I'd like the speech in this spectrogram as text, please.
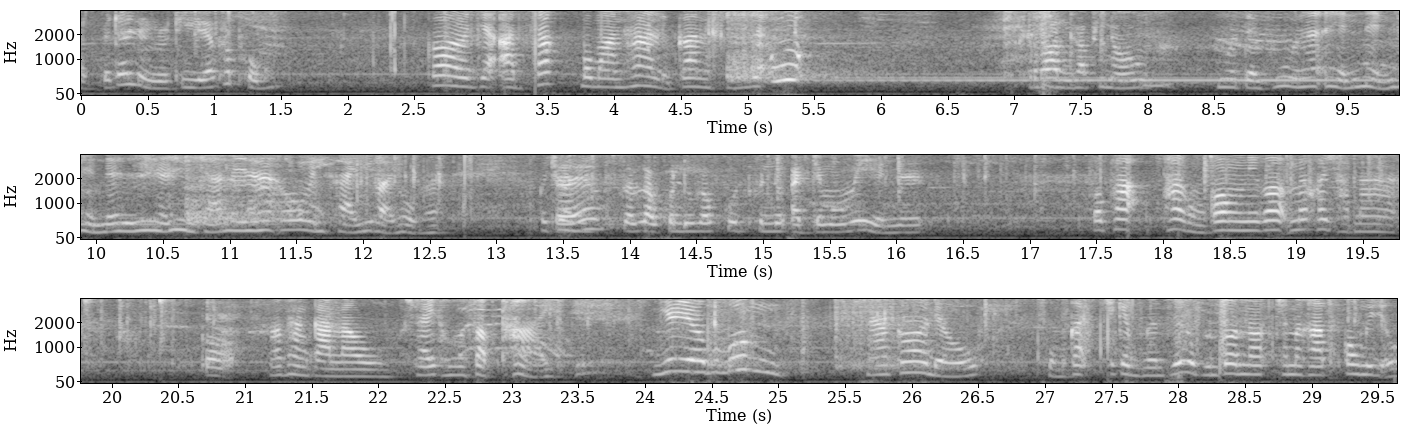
อัด ไปได้หนึ่งนาทีแล้วครับผม ก็เราจะอัดสักประมาณห้าหรือเก้านาทีนี่แหละอู้ร่อนครับพี่น้องมัวแต่พูดนะ เห็นเห็นเห็นเลยนะเห็นชัดเลยนะว่าเป็นใครที่หลอยผมนะก็ช่แต่วยสำหรับคนดูครับคุณคนดูอาจจะมองไม่เห็นนะ ก็ภาพภาพของกล้องนี่ก็ไม่ค่อยชัดนะก็แล้วทางการเราใช้โทรศัพท์ถ่าย เยอะๆบุ้มๆนะก็เดี๋ยว ผมก็จะเก็บเงินซื้อกับคุณต้นเนาะใช่ไหมครับกล้องวิดีโอ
